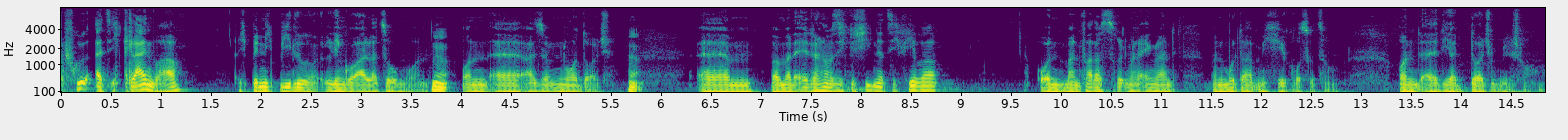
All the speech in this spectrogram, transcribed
früher, als ich klein war, ich bin nicht bilingual erzogen worden. Ja. Und äh, also nur Deutsch. Ja. Ähm, weil meine Eltern haben sich geschieden, als ich vier war. Und mein Vater ist zurück nach England. Meine Mutter hat mich hier großgezogen. Und äh, die hat Deutsch mit mir gesprochen.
